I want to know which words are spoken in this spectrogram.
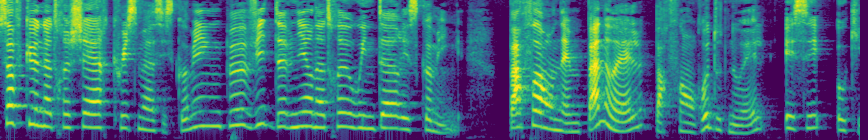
Sauf que notre cher Christmas is coming peut vite devenir notre Winter is coming. Parfois on n'aime pas Noël, parfois on redoute Noël, et c'est ok.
